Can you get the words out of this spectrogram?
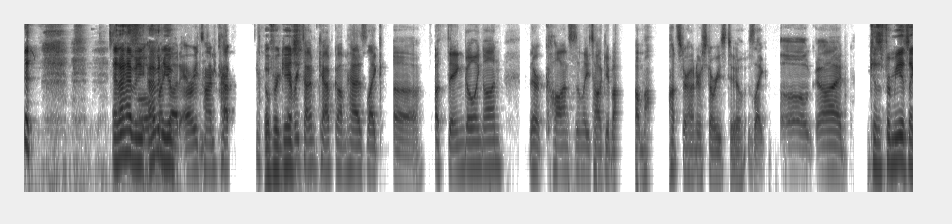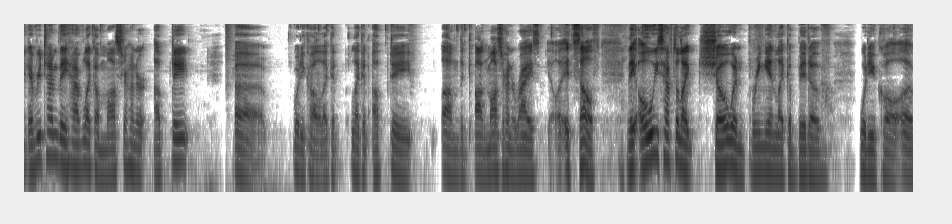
like, and I haven't Oh I haven't my even God, every time Cap go for every time Capcom has like a a thing going on, they're constantly talking about Monster Hunter stories too. It's like, oh god. because for me it's like every time they have like a monster hunter update uh what do you call it like a like an update on the on monster hunter rise itself they always have to like show and bring in like a bit of what do you call uh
